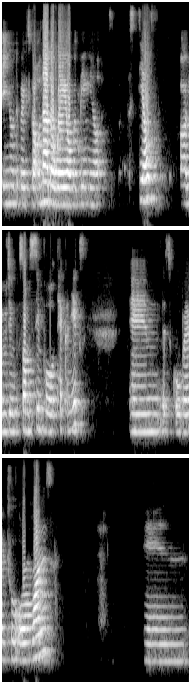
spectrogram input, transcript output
You know, the another way of being you know stealth uh, using some simple techniques. And let's go back to Autoruns and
